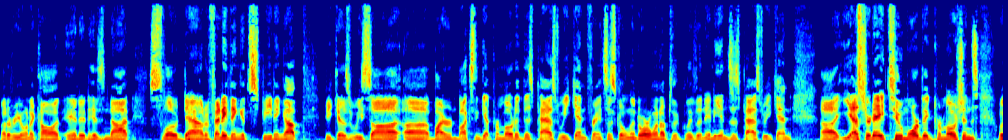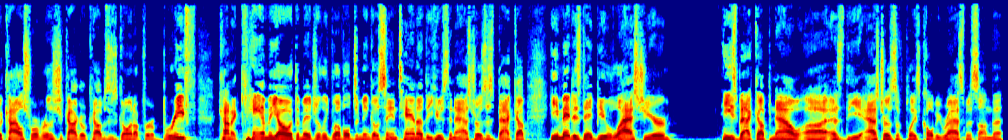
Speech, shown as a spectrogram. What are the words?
whatever you want to call it. And it has not slowed down. If anything, it's speeding up because we saw uh, Byron Buxton get promoted this past weekend. Francisco Lindor went up to the Cleveland Indians this past weekend. Uh, yesterday, two more big promotions with Kyle Schwarber, the Chicago Cubs, who's going up for a brief kind of cameo at the major league level. Domingo Santana, the Houston Astros, is back up. He made his debut last year. He's back up now uh, as the Astros have placed Colby Rasmus on the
